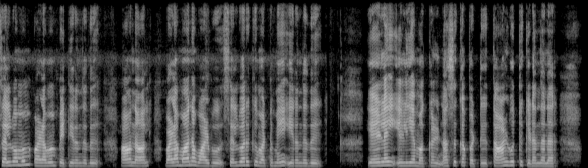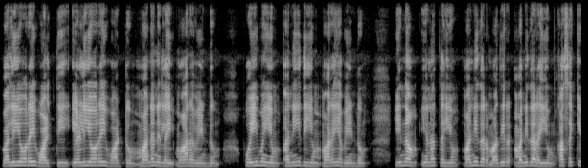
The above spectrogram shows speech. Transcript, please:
செல்வமும் வளமும் பெற்றிருந்தது. ஆனால் வளமான வாழ்வு செல்வருக்கு மட்டுமே இருந்தது. ஏழை எளிய மக்கள் நசுக்கப்பட்டு தாழ்வுற்று கிடந்தனர். வலியோரை வாழ்த்தி எளியோரை வாட்டும் மனநிலை மாற வேண்டும். பொய்மையும் அநீதியும் மறைய வேண்டும். இனம் இனத்தையும் மனிதர் மனிதரையும் கசக்கி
